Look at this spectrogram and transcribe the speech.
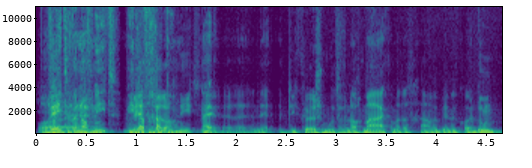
Weten we nog niet wie dat gaat nog doen? Niet. Nee. Nee, die keuze moeten we nog maken, maar dat gaan we binnenkort doen.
